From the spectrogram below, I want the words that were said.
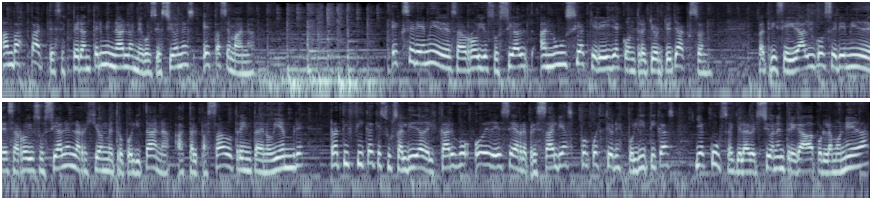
Ambas partes esperan terminar las negociaciones esta semana. Ex Seremi de Desarrollo Social anuncia querella contra Giorgio Jackson. Patricia Hidalgo, Seremi de Desarrollo Social en la región metropolitana, hasta el pasado 30 de noviembre, ratifica que su salida del cargo obedece a represalias por cuestiones políticas y acusa que la versión entregada por la moneda,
